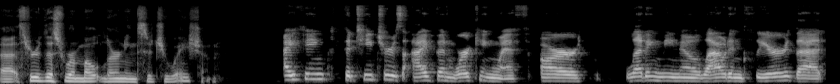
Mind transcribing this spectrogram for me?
uh, through this remote learning situation? I think the teachers I've been working with are letting me know loud and clear that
